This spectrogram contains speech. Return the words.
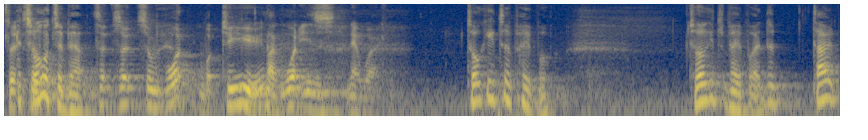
so It's so, all it's about. so, so, so what, what to you like what is networking? Talking to people. Talking to people. Don't,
